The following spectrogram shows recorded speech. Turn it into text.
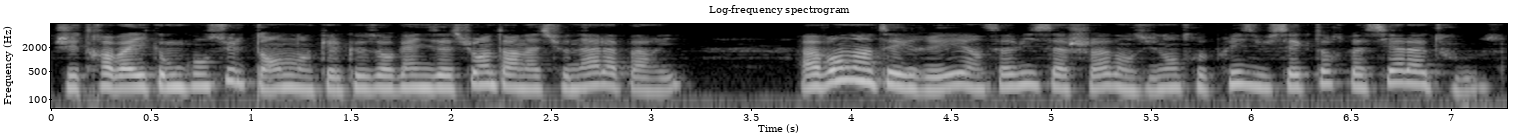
J'ai travaillé comme consultante dans quelques organisations internationales à Paris, avant d'intégrer un service achat dans une entreprise du secteur spatial à Toulouse.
